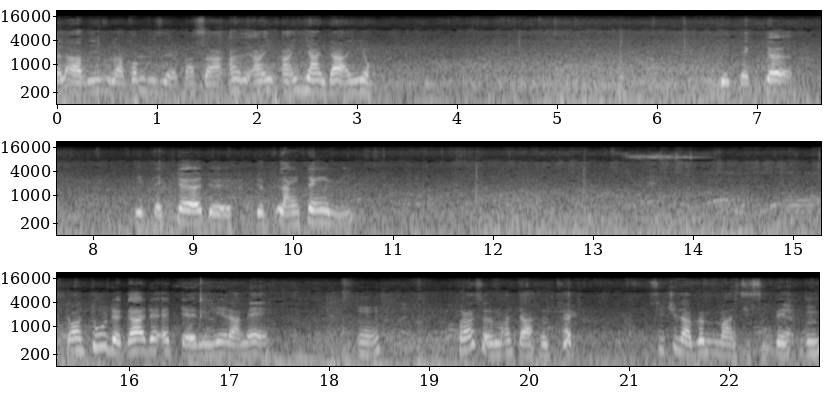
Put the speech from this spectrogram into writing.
Elle arrive là, comme disait Bassa, en, en, yanda, Détecteur. Détecteur de, de plancton, oui. Ton tour de garde est terminé, la mère. Hmm? Prends seulement ta retraite si tu la veux m'anticiper. Hmm?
